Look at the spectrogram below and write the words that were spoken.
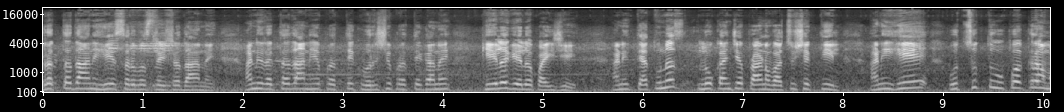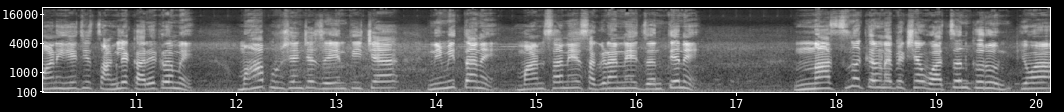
रक्तदान हे सर्वश्रेष्ठ दान आहे. आणि रक्तदान हे प्रत्येक वर्षी प्रत्येकाने केलं गेलं पाहिजे. आणि त्यातूनच लोकांचे प्राण वाचू शकतील. आणि हे उत्सुक्त उपक्रम आणि हे जे चांगले कार्यक्रम आहे महापुरुषांच्या जयंतीच्या निमित्ताने माणसाने सगळ्याने जनतेने नाचणं करण्यापेक्षा वाचन करून किंवा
